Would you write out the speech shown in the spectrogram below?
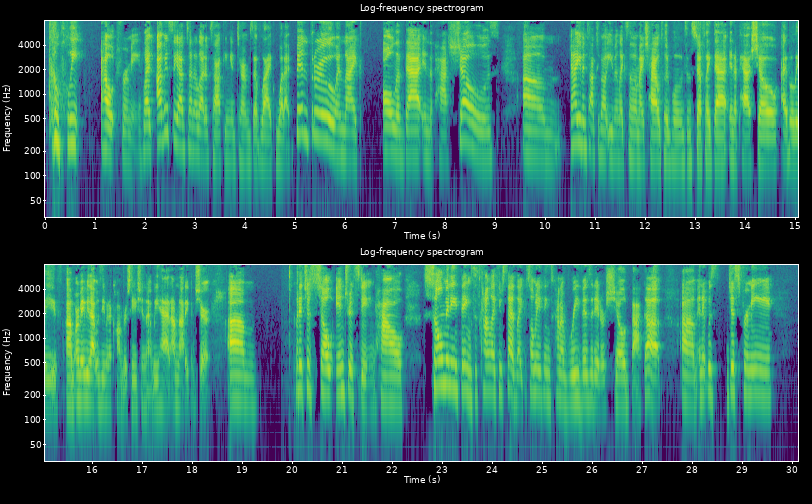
complete out for me. Like obviously, I've done a lot of talking in terms of like what I've been through and like all of that in the past shows. Um, and I even talked about even like some of my childhood wounds and stuff like that in a past show, I believe. Um, or maybe that was even a conversation that we had. I'm not even sure. Um, but it's just so interesting how so many things it's kind of like you said like so many things kind of revisited or showed back up um and it was just for me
